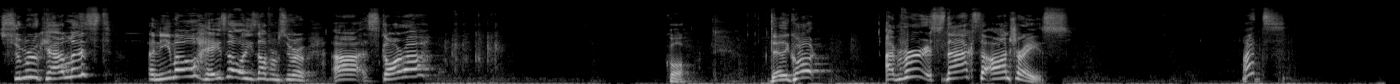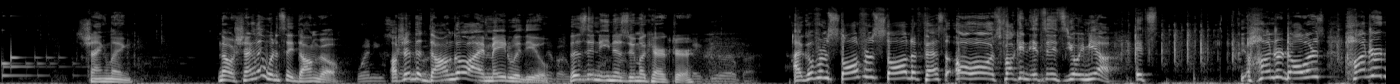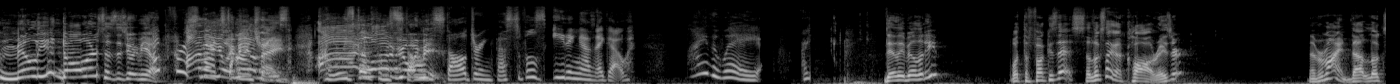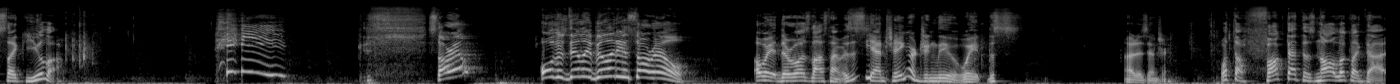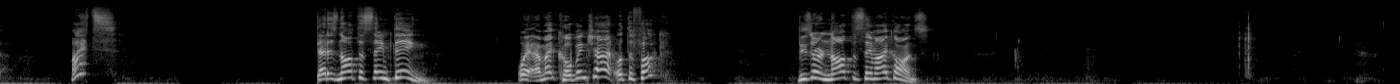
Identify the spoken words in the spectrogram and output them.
Sumeru Catalyst? Anemo? Heizou? He's not from Sumeru. Uh, Skara? Cool. Daily quote. I prefer snacks to entrees. What? Xiangling. No, Xiangling wouldn't say dongo. When you I'll trade the dongo I made with you. This is an Inazuma character. I go from stall from stall to fest. Oh, oh, it's fucking, it's it's Yoimiya. It's hundred dollars, hundred million dollars. Says it's Yoimiya. For I'm a Yoimiya man. I always I go from stall to Yoimiya. stall during festivals, eating as I go. By the way, are Daily ability? What the fuck is this? It looks like a claw razor. Never mind. That looks like Eula. Star? Oh, there's daily ability in Star. Oh wait, there was last time. Is this Yanqing or Jingliu? Wait, this. Oh, it is Yanqing. What the fuck? That does not look like that. What? That is not the same thing. Wait, am I coping, chat? What the fuck? These are not the same icons.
